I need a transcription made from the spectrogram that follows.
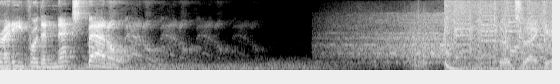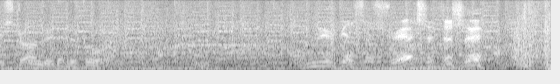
ready for the next battle. Looks like you're stronger than before. Niggas a stretch at this, eh?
